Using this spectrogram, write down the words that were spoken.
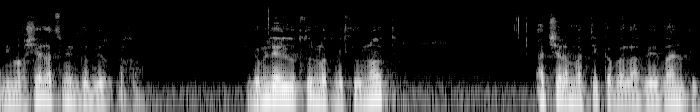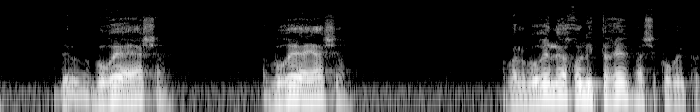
אני מרשה לעצמי לדבר ככה. כי גם לי היו תלונות ותלונות, עד שלמדתי קבלה והבנתי. זה, הבורא היה שם. הבורא היה שם. אבל הבורא לא יכול להתערב במה שקורה כאן.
